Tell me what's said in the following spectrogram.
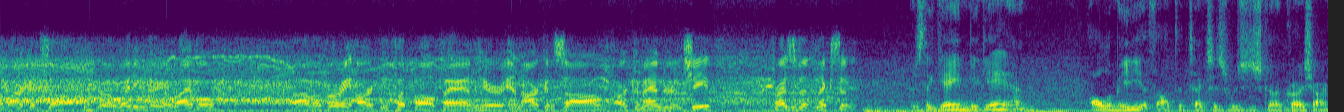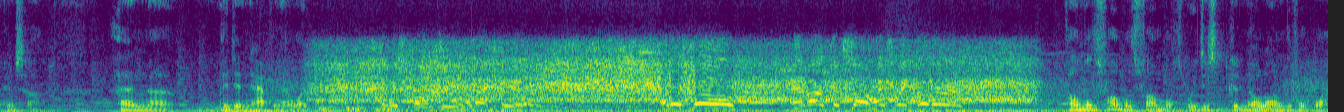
of Arkansas. We're awaiting the arrival of a very ardent football fan here in Arkansas, our commander in chief, President Nixon. As the game began, all the media thought that Texas was just going to crush Arkansas. And uh, it didn't happen that way. The wishbone tee in the backfield. A loose ball, and Arkansas has recovered. Fumbles, fumbles, fumbles. We just couldn't hold on to the football.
